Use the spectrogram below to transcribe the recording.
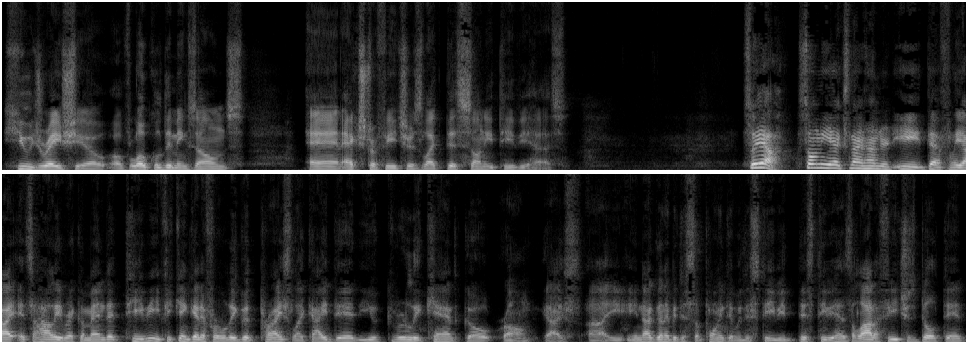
huge ratio of local dimming zones and extra features like this Sony TV has. So yeah, Sony X900E definitely it's a highly recommended TV. If you can get it for a really good price like I did, you really can't go wrong, guys. Uh, you're not going to be disappointed with this TV. This TV has a lot of features built in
